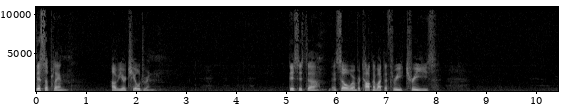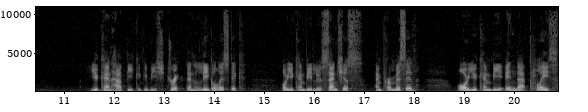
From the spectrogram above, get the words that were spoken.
Discipline of your children. This is the and so when we're talking about the three trees, you can have you can be strict and legalistic, or you can be licentious and permissive, or you can be in that place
